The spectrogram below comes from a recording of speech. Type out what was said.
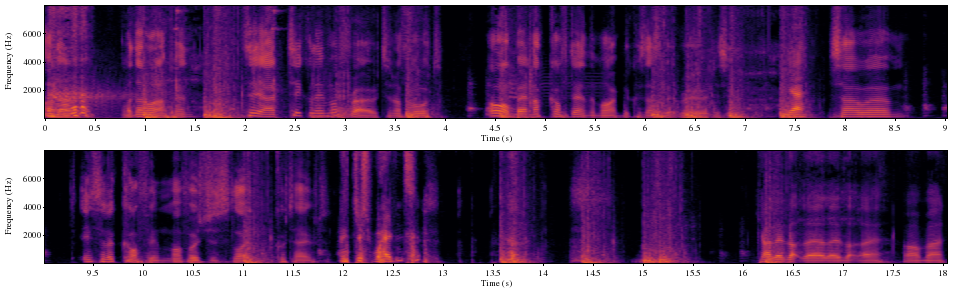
I don't, I don't know what happened. See, I had tickle in my throat, and I thought, oh, I better not cough down the mic because that's a bit rude, isn't it? Yeah, So um, instead of coughing, my voice just like cut out. it just went. okay, leave that there, leave that there. Oh man.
